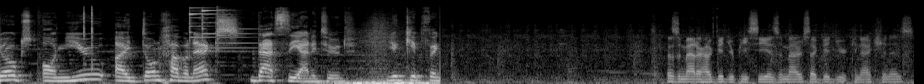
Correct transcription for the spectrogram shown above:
Jokes on you. I don't have an ex. That's the attitude. You keep thinking. Doesn't matter how good your PC is, it matters how good your connection is.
